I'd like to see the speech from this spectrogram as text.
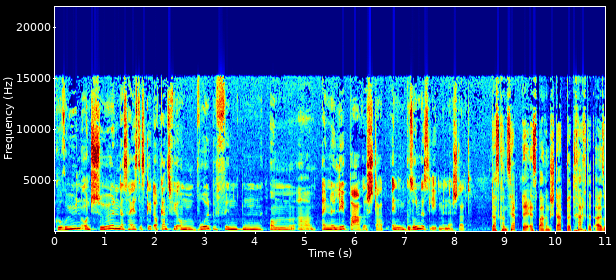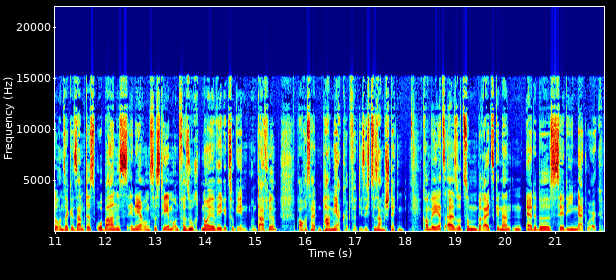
grün und schön. Das heißt, es geht auch ganz viel um Wohlbefinden, um äh, eine lebbare Stadt, ein gesundes Leben in der Stadt. Das Konzept der essbaren Stadt betrachtet also unser gesamtes urbanes Ernährungssystem und versucht neue Wege zu gehen. Und dafür braucht es halt ein paar mehr Köpfe, die sich zusammenstecken. Kommen wir jetzt also zum bereits genannten Edible City Network.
